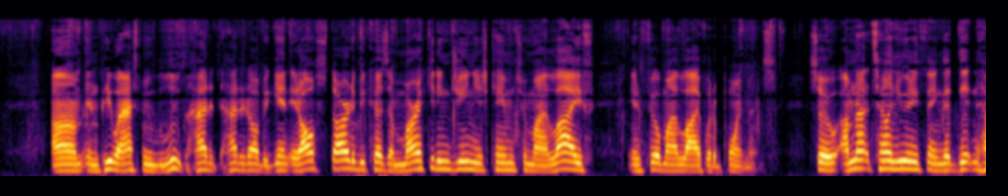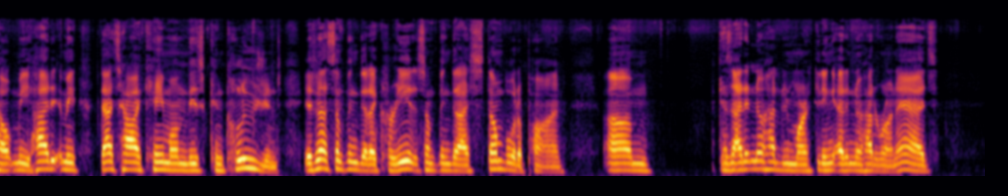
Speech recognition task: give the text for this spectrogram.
Um, and people ask me, Luke, how did, how did it all begin? It all started because a marketing genius came into my life and filled my life with appointments. So I'm not telling you anything that didn't help me. How did, I mean, that's how I came on these conclusions. It's not something that I created, it's something that I stumbled upon. Um, because I didn't know how to do marketing, I didn't know how to run ads,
